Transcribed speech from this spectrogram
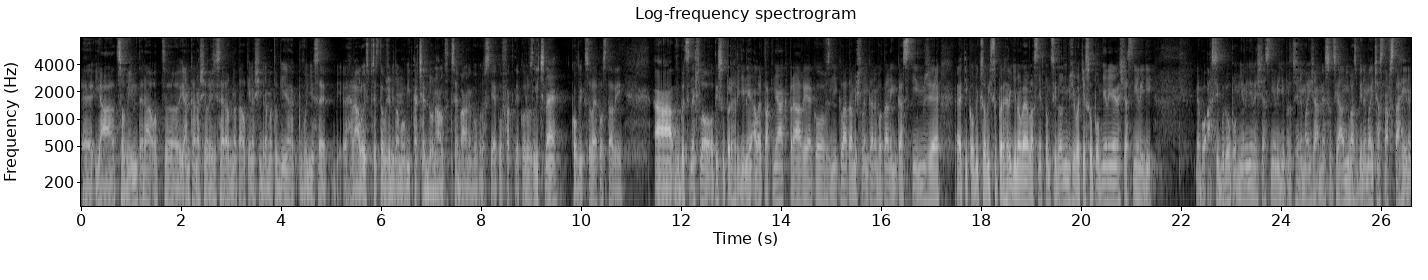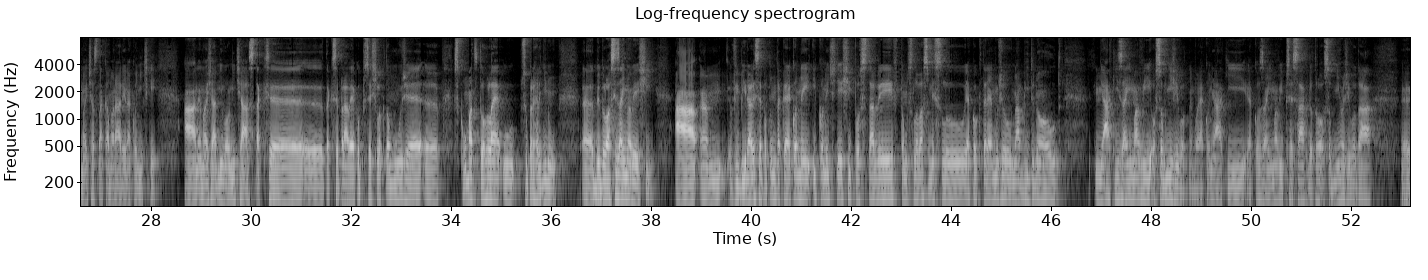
Eh, já, co vím teda od eh, Janka, našeho režiséra, od Natálky, naší dramaturgyně, tak původně se hrálo i s představou, že by tam mohl být Kačer Donald třeba, nebo prostě jako fakt jako rozličné komiksové postavy. A vůbec nešlo o ty superhrdiny, ale pak nějak právě jako vznikla ta myšlenka nebo ta linka s tím, že eh, ti komiksoví superhrdinové vlastně v tom civilním životě jsou poměrně nešťastní lidi nebo asi budou poměrně nešťastní lidi, protože nemají žádné sociální vazby, nemají čas na vztahy, nemají čas na kamarády, na koníčky a nemá žádný volný čas, tak, eh, tak se právě jako přešlo k tomu, že eh, zkoumat tohle u superhrdinů eh, by bylo asi zajímavější. A um, vybírali se potom také jako nejikoničtější postavy v tom slova smyslu, jako které můžou nabídnout nějaký zajímavý osobní život, nebo jako nějaký jako zajímavý přesah do toho osobního života,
